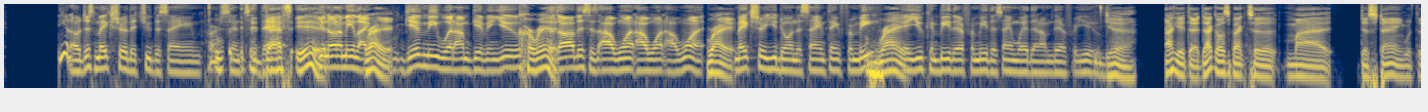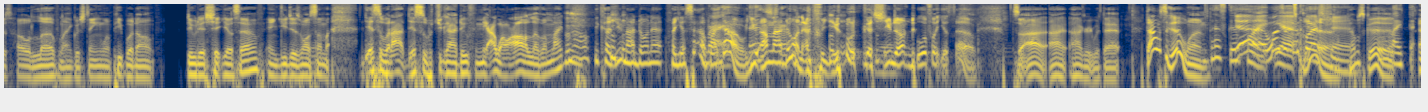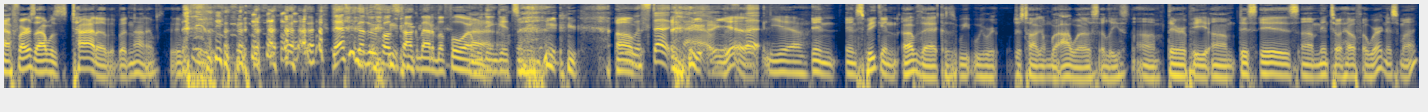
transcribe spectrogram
you know, just make sure that you're the same person to that. that's it You know what I mean? Like, Right. give me what I'm giving you. Correct. Because all this is I want, I want, I want. right Make sure you're doing the same thing for me. Right. And you can be there for me the same way that I'm there for you. yeah i get that that goes back to my disdain with this whole love language thing when people don't do this shit yourself and you just want somebody this is what i this is what you gotta do for me i want all of them like no because you're not doing that for yourself like Right. no you, i'm not true. doing that for you because you don't do it for yourself so I, I i agree with that that was a good one That's a good Yeah, point. it was a yeah. good question. Yeah, that was good. I like that. At first, I was tired of it, but no, that was it was good. That's because we were supposed to talk about it before and we didn't get to it. we were stuck. child. We was yeah. stuck. Yeah. and and speaking of that, because we we were just talking, where I was at least um, therapy. Um, this is um, Mental Health Awareness Month.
